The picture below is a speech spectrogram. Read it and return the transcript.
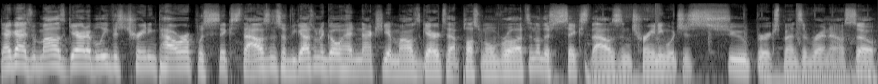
Now, guys, with Myles Garrett, I believe his training power up was 6,000. So if you guys want to go ahead and actually get Myles Garrett to that plus one overall, that's another 6,000 training, which is super expensive right now. So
